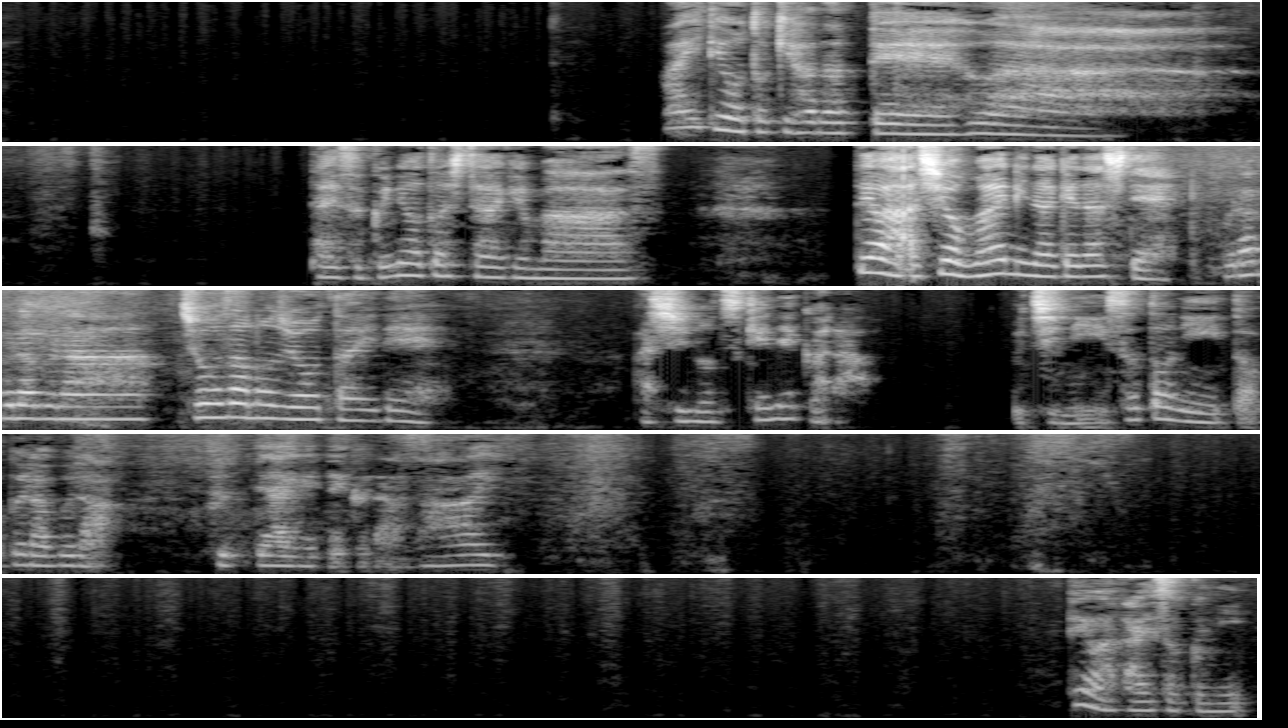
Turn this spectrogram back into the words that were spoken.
はい、手を解き放って、ふわー体側に落としてあげます。では、足を前に投げ出して、ブラブラブラ、長座の状態で、足の付け根から、内に外にとブラブラ振ってあげてください。手は体側に、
